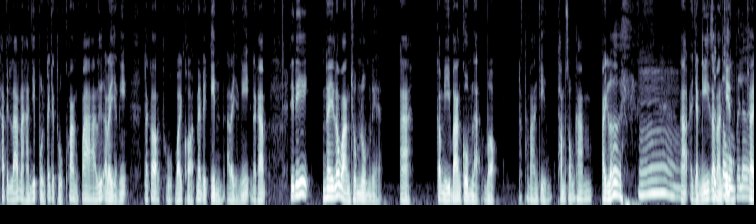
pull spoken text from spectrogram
ถ้าเป็นร้านอาหารญี่ปุ่นก็จะถูกคว้างปลาหรืออะไรอย่างนี้ แล้วก็ถูกบอยคอรตไม่ไปกินอะไรอย่างนี้นะครับ ทีนี้ในระหว่างชุมนุมเนี่ยอะ ก็มีบางกลุ่มแหละบอกรัฐบาลจีนทำสงครามไปเลยอืมอะอย่างนี้รัฐบาลจีนสุดโต่งไปเลยใช่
